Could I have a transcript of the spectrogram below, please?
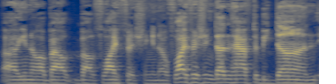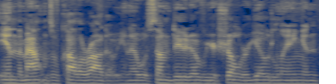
uh, you know, about, about fly fishing. You know, fly fishing doesn't have to be done in the mountains of Colorado, you know, with some dude over your shoulder yodeling and,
